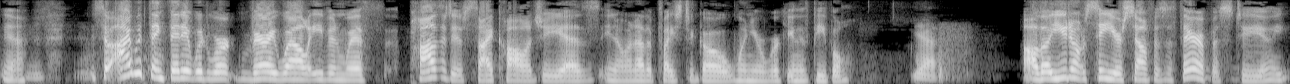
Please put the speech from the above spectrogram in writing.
yeah. Mm-hmm. So I would think that it would work very well even with positive psychology as, you know, another place to go when you're working with people. Yes. Although you don't see yourself as a therapist, do you?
